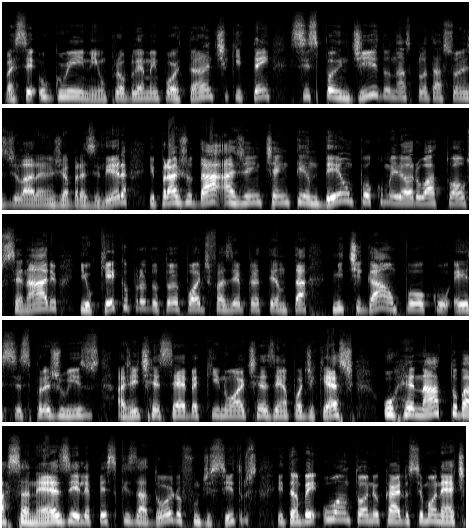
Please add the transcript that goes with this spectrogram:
vai ser o greening, um problema importante que tem se expandido nas plantações de laranja brasileira. E para ajudar a gente a entender um pouco melhor o atual cenário e o que, que o produtor pode fazer para tentar mitigar um pouco esses prejuízos, a gente recebe aqui no Horte Resenha Podcast o Renato Bassanese, ele é pesquisador do Fundicitrus, e também o Antônio Carlos Simonetti,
